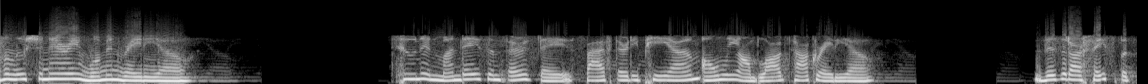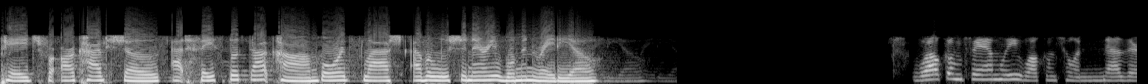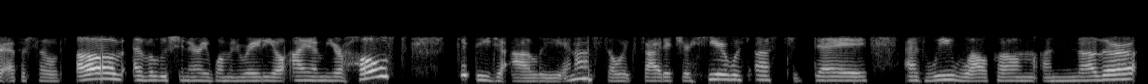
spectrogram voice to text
Evolutionary Woman Radio. Tune in Mondays and Thursdays, 5:30 p.m. only on Blog Talk Radio. Visit our Facebook page for archived shows at facebook.com forward slash evolutionary woman radio. Welcome, family. Welcome to another episode of Evolutionary Woman Radio. I am your host, Khadija Ali, and I'm so excited you're here with us today as we welcome another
